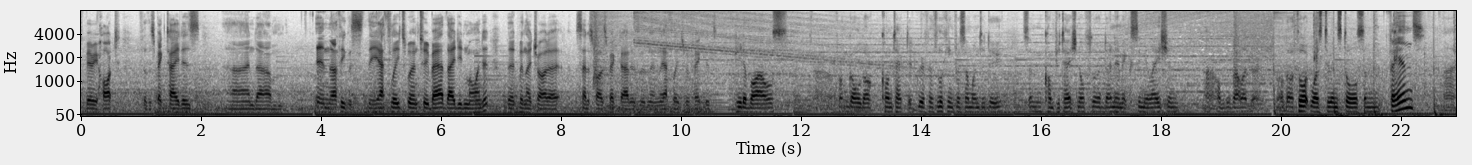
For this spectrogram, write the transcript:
was very hot for the spectators, and um, and I think the, the, athletes weren't too bad. They didn't mind it, but when they try to satisfy the spectators, and then the athletes were affected. Peter Viles uh, from GOLDOC contacted Griffith looking for someone to do some computational fluid dynamics simulation uh, of the velodrome. Well, the thought was to install some fans uh,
